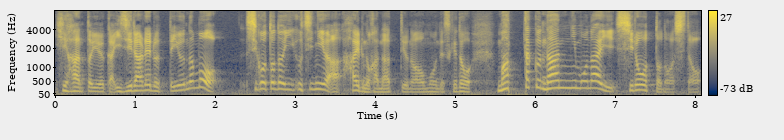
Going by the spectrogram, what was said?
批判というかいじられるっていうのも仕事のうちには入るのかなっていうのは思うんですけど全く何にもない素人の人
